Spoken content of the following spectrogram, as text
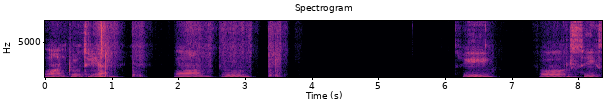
ওয়ান টু থ্রি হ্যাঁ? One two three four six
